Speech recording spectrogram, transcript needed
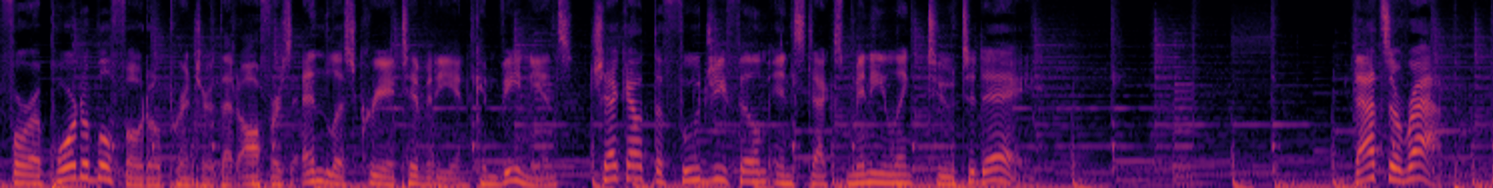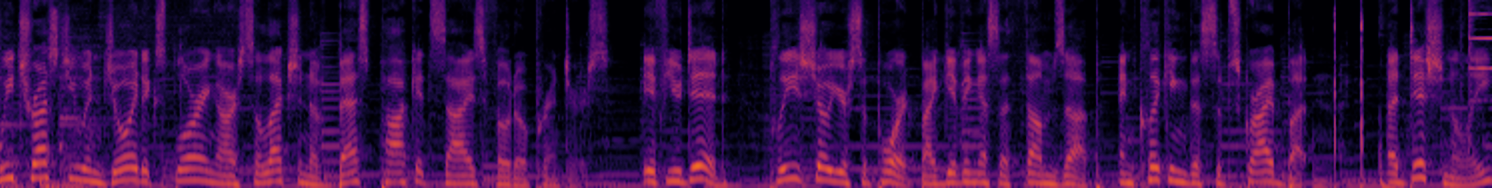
For a portable photo printer that offers endless creativity and convenience, check out the Fujifilm Instax Mini Link 2 today. That's a wrap. We trust you enjoyed exploring our selection of best pocket-size photo printers. If you did, please show your support by giving us a thumbs up and clicking the subscribe button. Additionally,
